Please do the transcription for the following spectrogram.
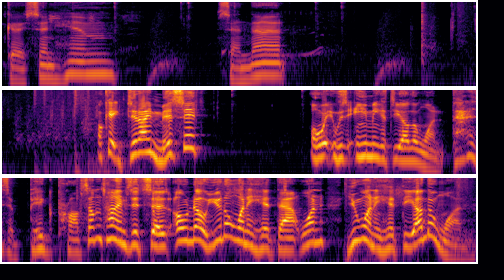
Okay, send him. Send that. Okay, did I miss it? Oh, it was aiming at the other one. That is a big problem. Sometimes it says, oh no, you don't want to hit that one. You want to hit the other one.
